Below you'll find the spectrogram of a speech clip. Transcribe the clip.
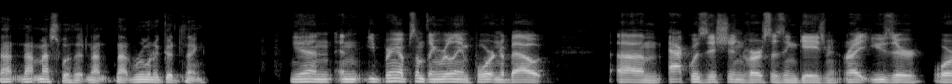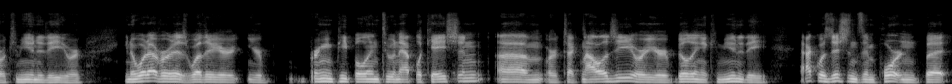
not not mess with it not not ruin a good thing yeah and and you bring up something really important about um, acquisition versus engagement, right? User or community or you know whatever it is, whether you're you're bringing people into an application um, or technology or you're building a community. Acquisition is important, but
